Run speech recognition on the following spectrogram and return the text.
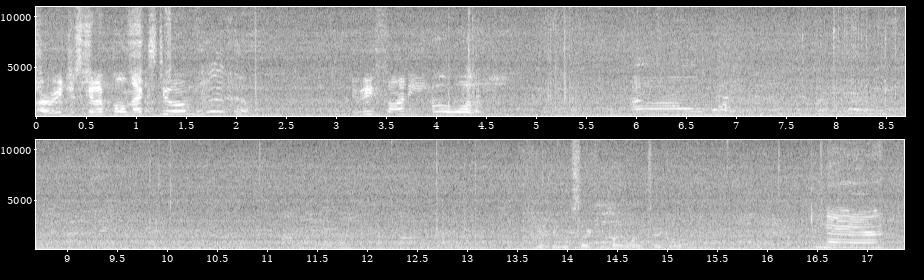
Are we just gonna pull next to him? Yeah. It'd be funny. I don't want him. I don't want him. Nick, it looks like you might want to take off. Nah.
